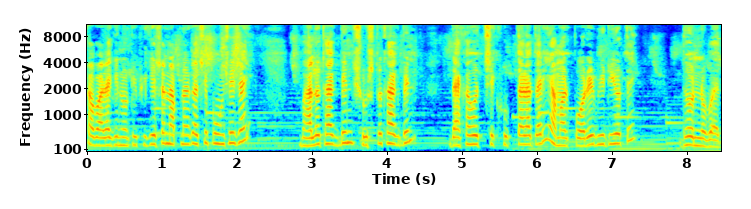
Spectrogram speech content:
সবার আগে নোটিফিকেশান আপনার কাছে পৌঁছে যায়। ভালো থাকবেন, সুস্থ থাকবেন। দেখা হচ্ছে খুব তাড়াতাড়ি আমার পরের ভিডিওতে ধন্যবাদ।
